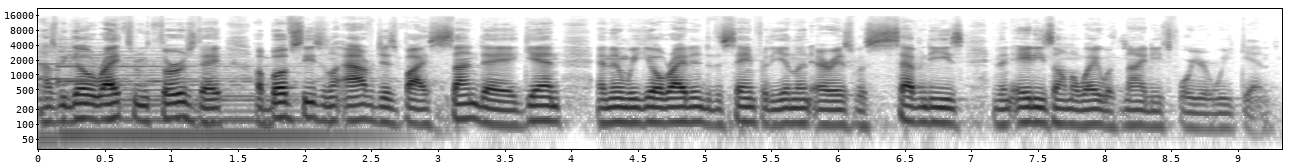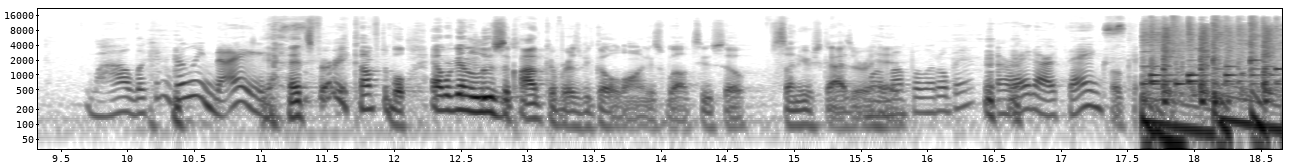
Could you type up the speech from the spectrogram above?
as we go right through Thursday, above seasonal averages by Sunday again, and then we go right into the same for the inland areas with 70s and then 80s on the way with 90s for your weekend. Wow, looking really nice. yeah, it's very comfortable. And we're going to lose the cloud cover as we go along as well, too. So sunnier skies are Warm ahead. up a little bit. All right, Art, thanks. Okay.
